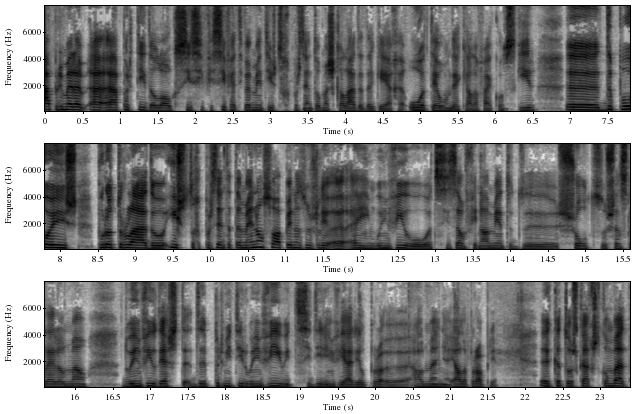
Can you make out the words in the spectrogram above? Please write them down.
à primeira à, partida logo se, se, se efetivamente isto representa uma escalada da guerra ou até onde é que ela vai conseguir. Uh, depois, por outro lado, isto representa também não só apenas os, uh, o envio ou a decisão finalmente de Scholz, o chanceler alemão, do envio deste, de permitir o envio e decidir enviar ele, uh, a Alemanha, ela própria, 14 carros de combate.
